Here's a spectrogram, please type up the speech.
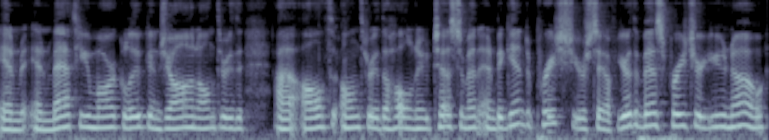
in in Matthew, Mark, Luke, and John on through the uh, on th- on through the whole New Testament, and begin to preach to yourself. You're the best preacher you know,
